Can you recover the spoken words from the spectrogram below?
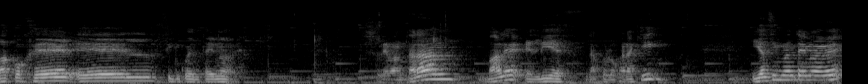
va a coger el 59. Se levantarán, ¿vale? El 10 la colocará aquí y el 59,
